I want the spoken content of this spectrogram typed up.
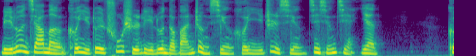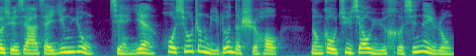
理论家们可以对初始理论的完整性和一致性进行检验。科学家在应用、检验或修正理论的时候，能够聚焦于核心内容。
